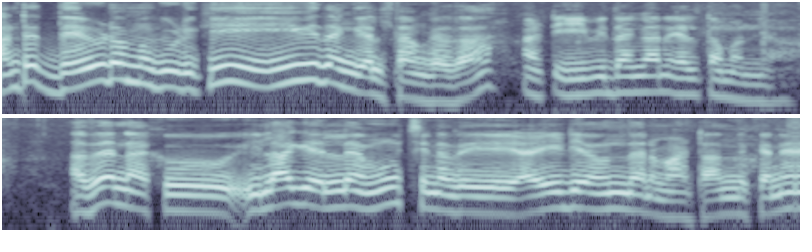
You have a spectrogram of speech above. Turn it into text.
అంటే దేవుడమ్మ గుడికి ఈ విధంగా వెళ్తాం కదా? అంటే ఈ విధంగానే వెళ్తామన్య అదే నాకు ఇలాగే వెళ్ళాము చిన్నది ఐడియా ఉందన్నమాట అందుకనే.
